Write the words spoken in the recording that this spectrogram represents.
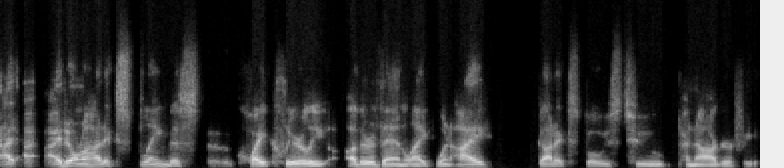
I, I, I don't know how to explain this uh, quite clearly, other than like when I got exposed to pornography,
